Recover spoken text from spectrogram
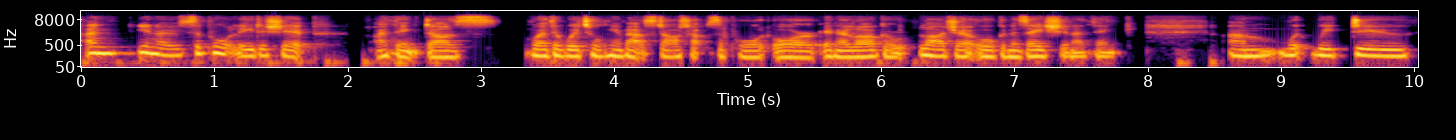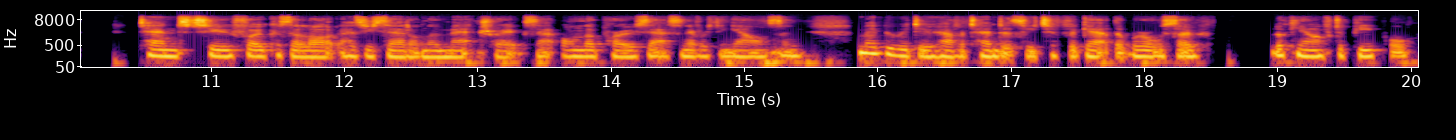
and you know support leadership i think does whether we're talking about startup support or in a larger larger organization i think um we, we do tend to focus a lot as you said on the metrics uh, on the process and everything else. And maybe we do have a tendency to forget that we're also looking after people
